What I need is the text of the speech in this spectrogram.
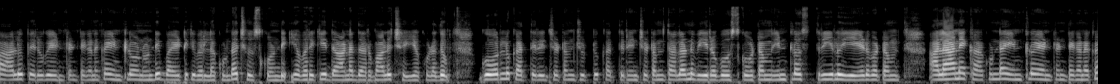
పాలు పెరుగు ఏంటంటే కనుక ఇంట్లో నుండి బయటికి వెళ్ళకుండా చూసుకోండి. ఎవరికి దాన ధర్మాలు చేయకూడదు. గోర్లు కత్తిరించడం జుట్టు కత్తిరించడం తలను వీరబోసుకోవటం ఇంట్లో స్త్రీలు ఏడవటం అలానే కాకుండా ఇంట్లో ఏంటంటే కనుక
